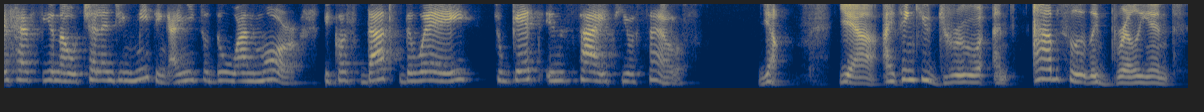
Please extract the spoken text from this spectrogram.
i have you know challenging meeting i need to do one more because that's the way to get inside yourself. Yeah. Yeah i think you drew an absolutely brilliant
